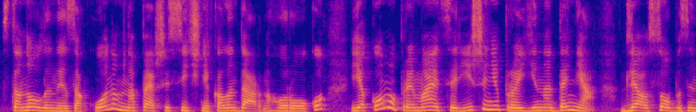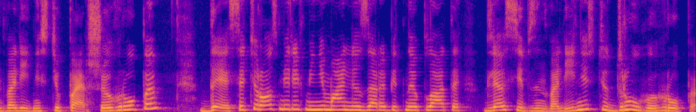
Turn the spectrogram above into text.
встановлений законом на 1 січня календарного року, якому приймається рішення про її надання для особи з інвалідністю першої групи, 10 розмірів мінімальної заробітної плати для осіб з інвалідністю другої групи.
